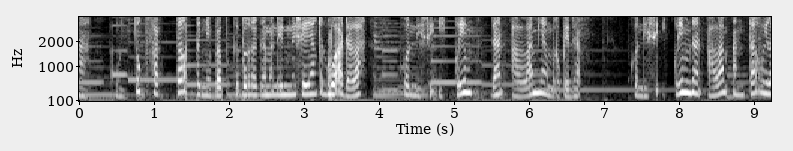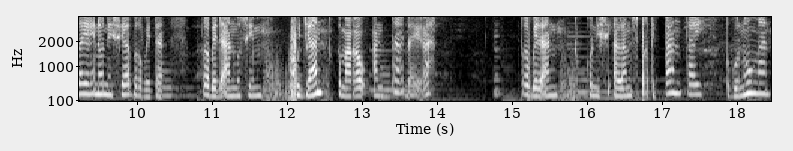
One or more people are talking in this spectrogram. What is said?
Nah, untuk faktor penyebab keberagaman di Indonesia yang kedua adalah kondisi iklim dan alam yang berbeda. Kondisi iklim dan alam antar wilayah Indonesia berbeda. Perbedaan musim hujan, kemarau antar daerah, perbedaan kondisi alam seperti pantai, pegunungan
